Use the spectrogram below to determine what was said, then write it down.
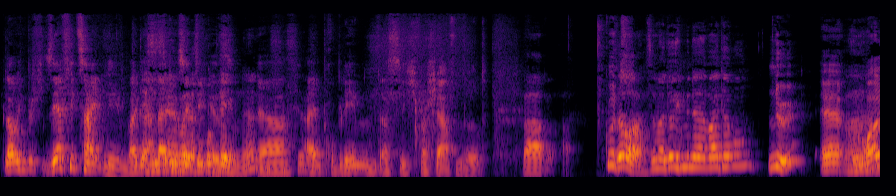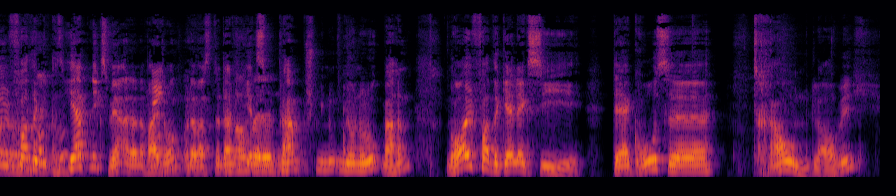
glaube ich, sehr viel Zeit nehmen, weil die Das ist ja Anleitung sehr das dick Problem, ist. ne? Ja, Das ist ja- ein Problem, das sich verschärfen wird. Gut. Gut. So, sind wir durch mit der Erweiterung? Nö, äh, Roll for the, also ihr habt nichts mehr an der Erweiterung, oder was? Dann darf ich Machen jetzt ein paar Minuten Monolog machen. Roll for the Galaxy, der große Traum, glaube ich.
